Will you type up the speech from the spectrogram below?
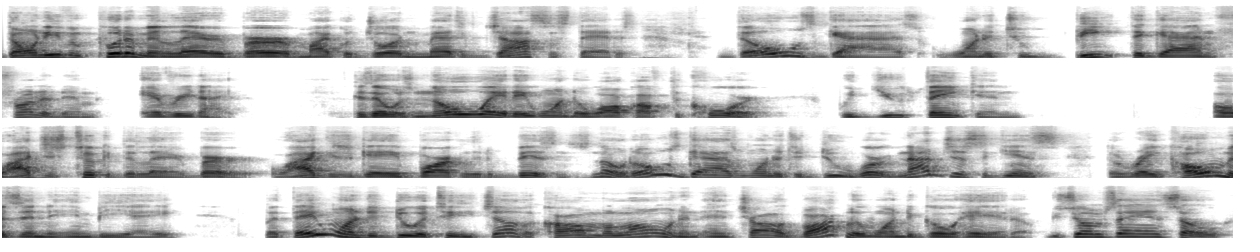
Don't even put him in Larry Bird, Michael Jordan, Magic Johnson status those guys wanted to beat the guy in front of them every night because there was no way they wanted to walk off the court with you thinking, oh, I just took it to Larry Bird or I just gave Barkley the business. No, those guys wanted to do work, not just against the Ray Coleman's in the NBA, but they wanted to do it to each other. Karl Malone and, and Charles Barkley wanted to go head up. You see what I'm saying? So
